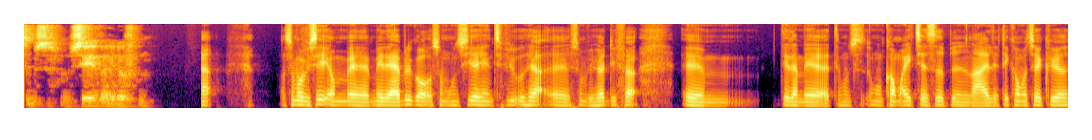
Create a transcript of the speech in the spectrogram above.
som, som søger i luften. Og så må vi se om uh, Mette Appelgaard, som hun siger i interviewet her, uh, som vi hørte lige før, uh, det der med, at hun, hun kommer ikke til at sidde og bide negle, det kommer til at køre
